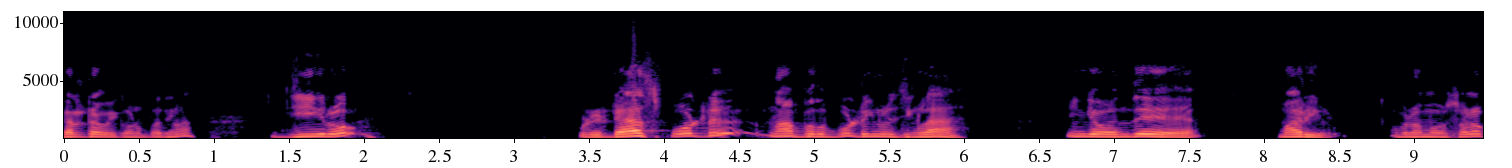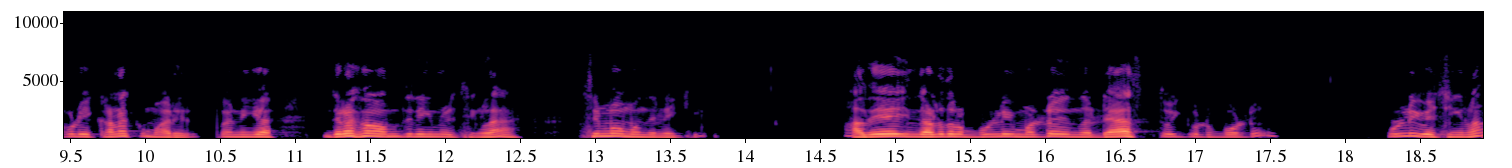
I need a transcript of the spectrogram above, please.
கரெக்டாக வைக்கணும். பார்த்தீங்கன்னா ஜீரோ இப்படி டேஷ் போட்டு நாற்பது போட்டிங்கன்னு வச்சிங்களேன் இங்கே வந்து மாறிடும். அப்போ நம்ம சொல்லக்கூடிய கணக்கு மாறிடும். இப்போ நீங்கள் கிரகம் அமுத்துனீங்கன்னு வச்சிங்களேன் சிம்மம் வந்து நிற்கி அதே இந்த இடத்துல புள்ளி மட்டும் இந்த டேஷ் தூக்கி விட்டு போட்டு புள்ளி வச்சிங்கன்னா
